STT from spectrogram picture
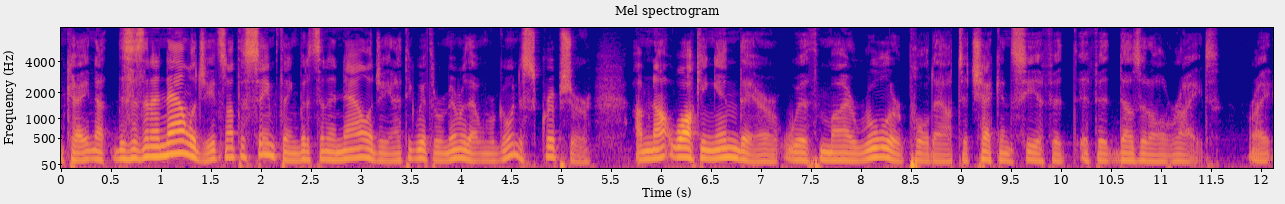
Okay, now this is an analogy. It's not the same thing, but it's an analogy. And I think we have to remember that when we're going to scripture, I'm not walking in there with my ruler pulled out to check and see if it if it does it all right. Right?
